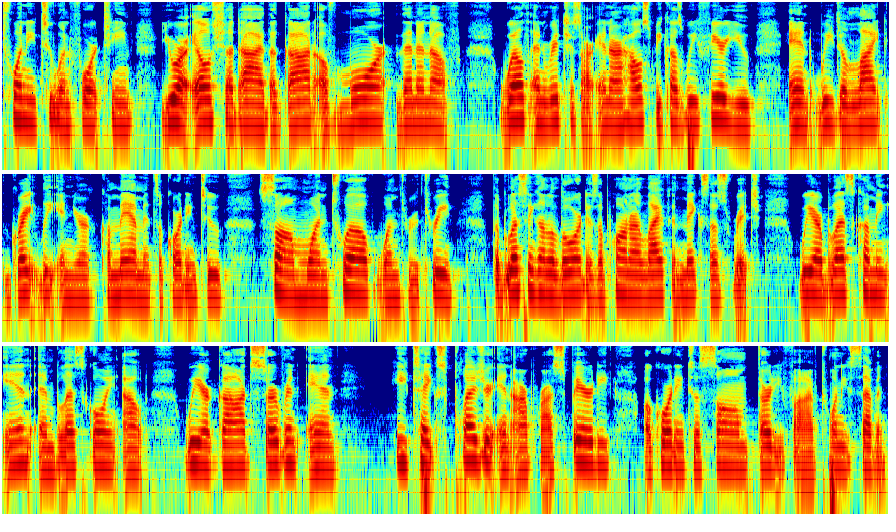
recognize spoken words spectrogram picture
22 and 14. You are El Shaddai, the God of more than enough. Wealth and riches are in our house because we fear you, and we delight greatly in your commandments, according to Psalm 112, 1 through 3. The blessing of the Lord is upon our life and makes us rich. We are blessed coming in and blessed going out. We are God's servant and he takes pleasure in our prosperity, according to Psalm 35 27.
